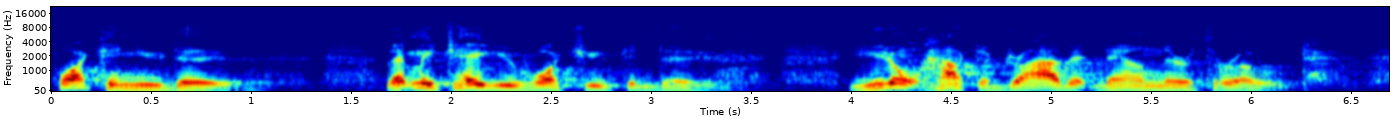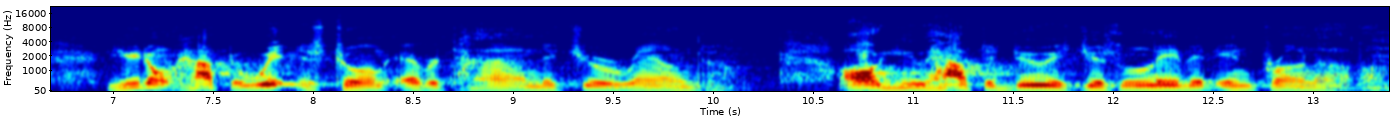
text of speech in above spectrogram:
What can you do? Let me tell you what you can do. You don't have to drive it down their throat. You don't have to witness to them every time that you're around them. All you have to do is just live it in front of them.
